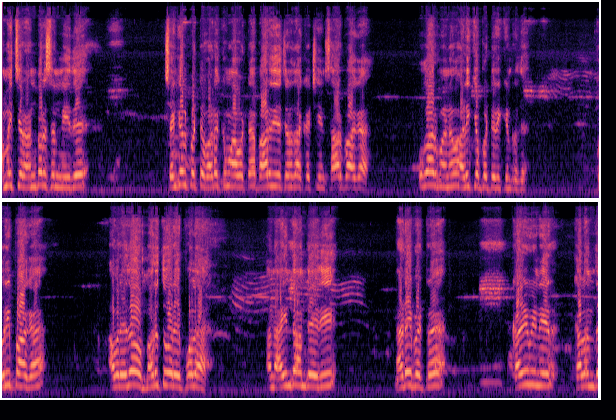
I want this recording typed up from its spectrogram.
அமைச்சர் அன்பரசன் மீது செங்கல்பட்டு வடக்கு மாவட்ட பாரதிய ஜனதா கட்சியின் சார்பாக புகார் மனு அளிக்கப்பட்டிருக்கின்றது. குறிப்பாக அவர் ஏதோ மருத்துவரை போல அந்த ஐந்தாம் தேதி நடைபெற்ற கழிவுநீர் கலந்த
